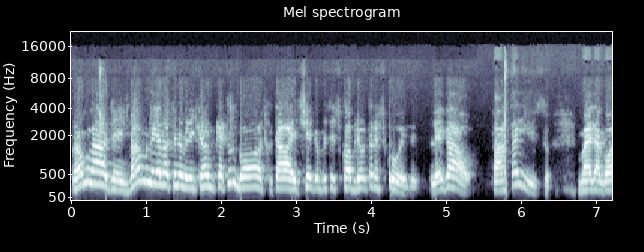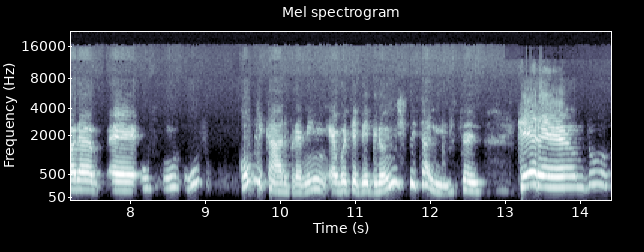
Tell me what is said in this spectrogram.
Vamos lá, gente, vamos ler latino-americano, porque é tudo gótico, tá? Aí chega, você descobre outras coisas. Legal, faça isso. Mas agora, é, o, o, o complicado para mim é você ver grandes especialistas querendo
